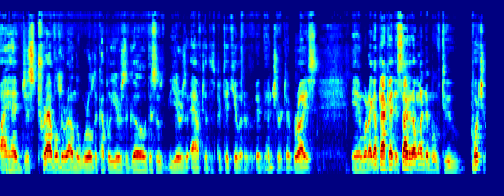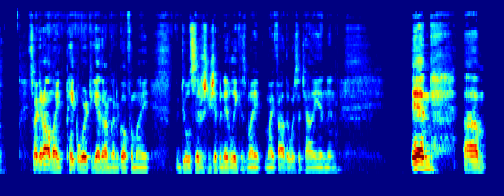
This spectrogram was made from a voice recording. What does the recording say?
I had just traveled around the world a couple of years ago. This was years after this particular adventure to Bryce. And when I got back, I decided I wanted to move to Portugal. So I got all my paperwork together. I'm going to go for my dual citizenship in Italy because my, my father was Italian. And, and um,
